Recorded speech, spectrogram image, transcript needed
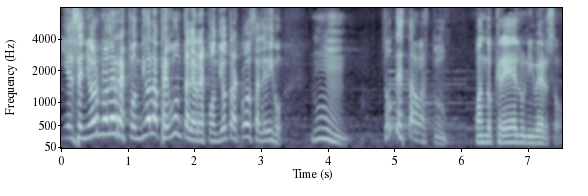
Y el Señor no le respondió la pregunta, le respondió otra cosa. Le dijo, mm, ¿dónde estabas tú cuando creé el universo?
